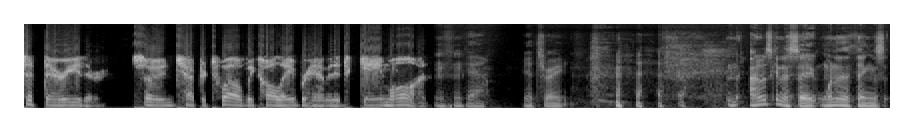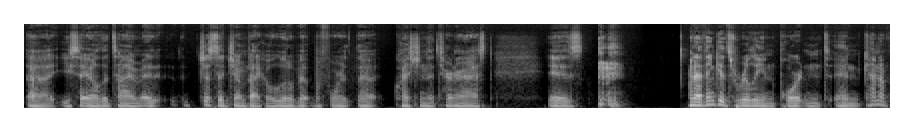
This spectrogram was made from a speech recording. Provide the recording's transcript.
sit there either. So in chapter 12, we call Abraham and it's game on. Mm-hmm. Yeah, that's right. I was going to say, one of the things uh, you say all the time, uh, just to jump back a little bit before the question that Turner asked, is, and I think it's really important and kind of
